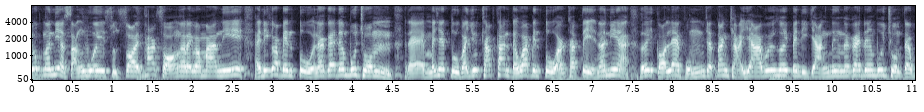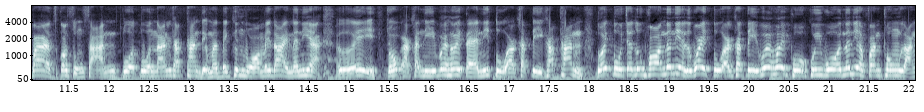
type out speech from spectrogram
ยกนะเนี่ยสังเวยสุดซอยภาค 2 อะไรประมาณนี้ อันนี้ก็เป็นตู่นะครับท่านผู้ชม แต่ไม่ใช่ตู่ประยุทธ์ครับท่านแต่ว่าเป็นตู่อคตินะเนี่ยเฮ้ยตอนแรกผมจะตั้งฉายาไว้เฮ้ยเป็นอีกอย่างหนึ่งนะครับท่านผู้ชม แต่ว่าก็สงสารตัวตัวนั้นครับท่านเดี๋ยวมันไปขึ้นวอไม่ได้นะเนี่ยเอ้ยโจกอัคนีไว้เฮ้ยแต่นี้ตู่อคติครับท่าน โดยตู่จตุพรนะเนี่ยหรือว่าตู่อคติไว้เฮ้ยโผล่คุยโวนะเนี่ยฟันธงหลัง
